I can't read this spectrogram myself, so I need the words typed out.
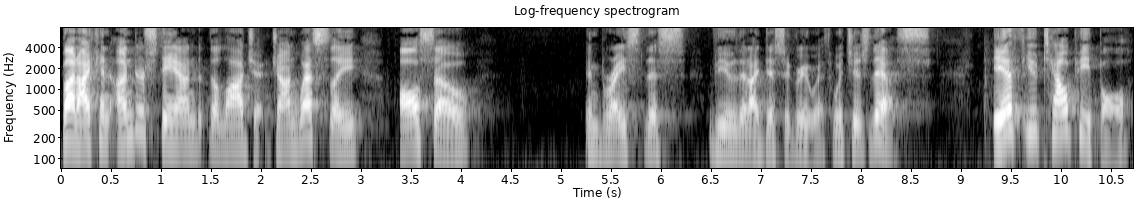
But I can understand the logic. John Wesley also embraced this view that I disagree with, which is this if you tell people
